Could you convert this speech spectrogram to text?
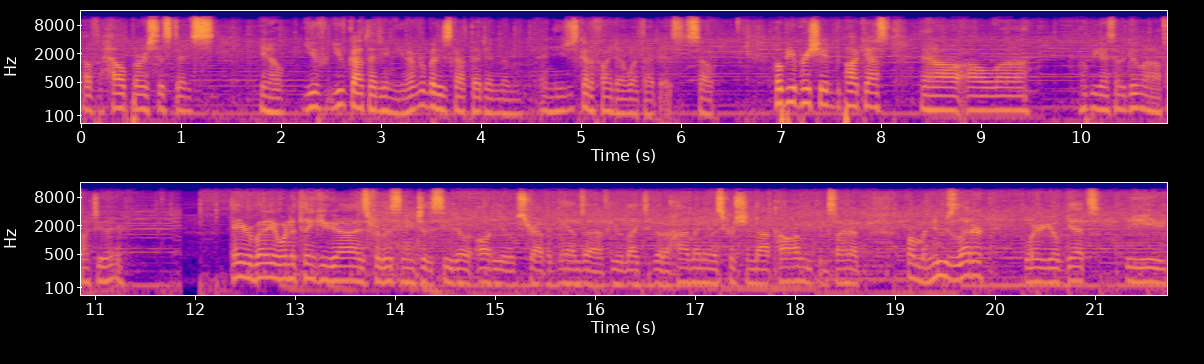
of help or assistance. You know you've you've got that in you. Everybody's got that in them and you just got to find out what that is. So hope you appreciated the podcast and i'll, I'll uh, hope you guys have a good one. I'll talk to you later Hey everybody, I want to thank you guys for listening to the Seed Audio Extravaganza. If you would like to go to hi, my name is Christian.com, you can sign up for my newsletter where you'll get the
